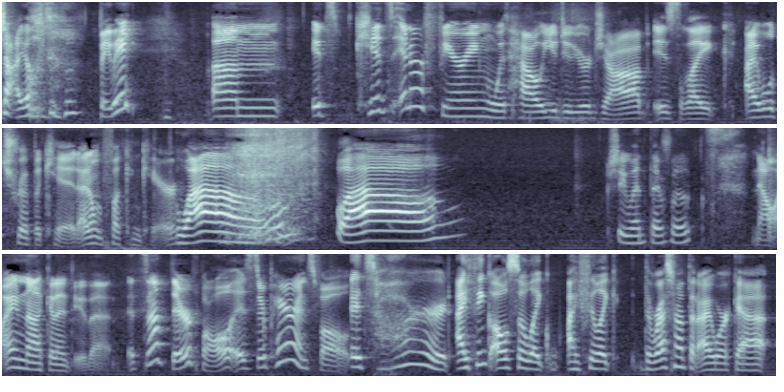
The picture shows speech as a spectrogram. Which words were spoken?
child, baby." Um, it's kids interfering with how you do your job is like I will trip a kid. I don't fucking care. Wow, wow. She went there, folks. No, I'm not gonna do that. It's not their fault. It's their parents' fault. It's hard. I think also like I feel like the restaurant that I work at,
